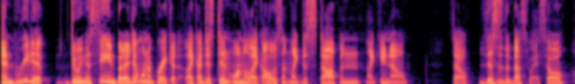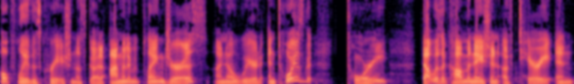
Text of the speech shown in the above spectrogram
and read it doing a scene, but I didn't want to break it. Like I just didn't want to like all of a sudden like just stop and like you know. So this is the best way. So hopefully this creation is good. I'm gonna be playing Juris. I know weird and Tori is good. Tori, that was a combination of Terry and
